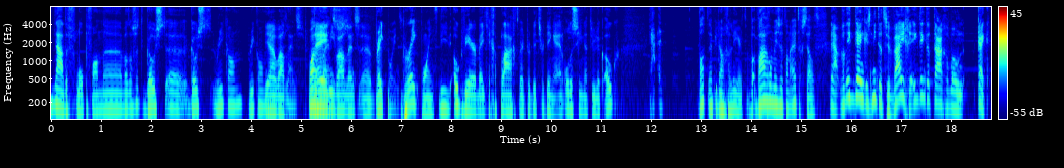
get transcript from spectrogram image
na de flop van, eh, wat was het? Ghost, Ghost Recon? Recon? Ja, Wildlands. Wildlands. Nee, niet Wildlands, Breakpoint. Breakpoint, die ook weer een beetje geplaagd werd door dit soort dingen. En Odyssey natuurlijk ook. Ja, en wat heb je dan geleerd? Wa- waarom is het dan uitgesteld? Nou, ja, wat ik denk is niet dat ze weigeren. Ik denk dat daar gewoon... Kijk,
